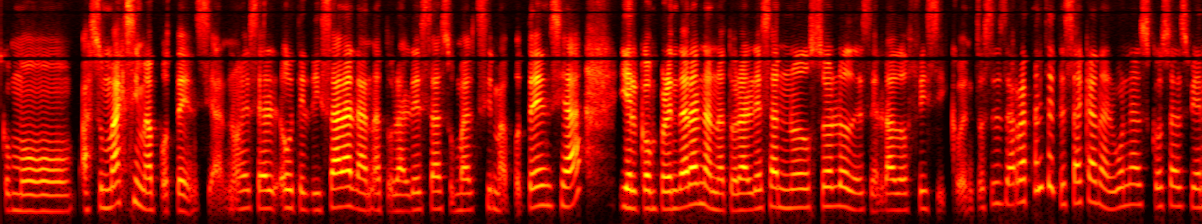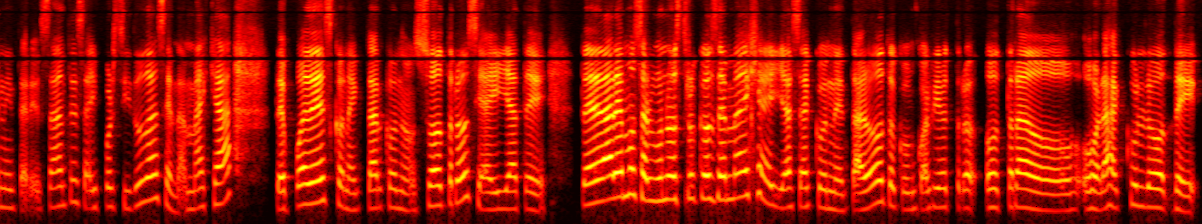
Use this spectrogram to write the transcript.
como a su máxima potencia, ¿no? Es el utilizar a la naturaleza a su máxima potencia y el comprender a la naturaleza no solo desde el lado físico. Entonces, de repente te sacan algunas cosas bien interesantes. Ahí, por si dudas en la magia, te puedes conectar con nosotros y ahí ya te, te daremos algunos trucos de magia, y ya sea con el tarot o con cualquier otro, otro oráculo de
